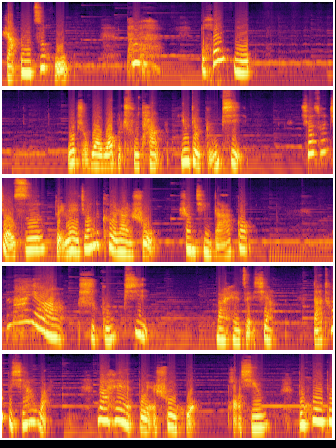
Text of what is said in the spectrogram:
让儿子喝。不，不好喝。我这娃娃不出头，有点狗皮。乡村教师对来讲的客人说，神情尴尬。哪样是狗皮？男孩在想，但他不想问。男孩不爱说话，怕羞，不活泼，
